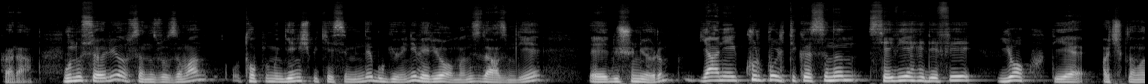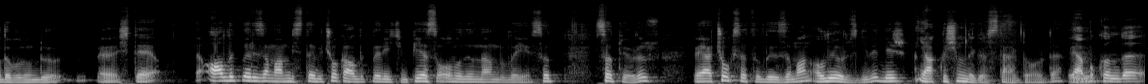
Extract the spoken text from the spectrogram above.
Karahan. Bunu söylüyorsanız o zaman toplumun geniş bir kesiminde bu güveni veriyor olmanız lazım diye e, düşünüyorum. Yani kur politikasının seviye hedefi yok diye açıklamada bulundu. E, işte aldıkları zaman biz tabii çok aldıkları için piyasa olmadığından dolayı sat, satıyoruz veya çok satıldığı zaman alıyoruz gibi bir yaklaşım da gösterdi orada. Ya bu konuda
